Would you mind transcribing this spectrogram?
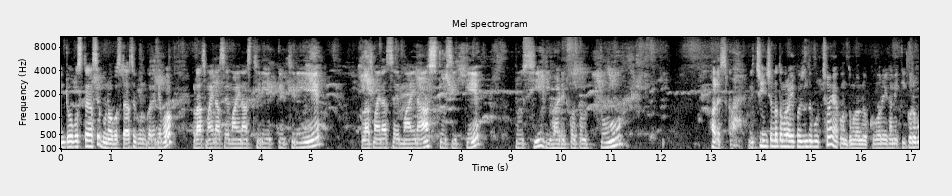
ইন্টু অবস্থায় আছে, গুণ অবস্থায় আছে, গুণ করে দেব। প্লাস মাইনাসে মাইনাস থ্রি কে থ্রি প্লাস মাইনাসে মাইনাস টু সি কে টু সি ডিভাইডেড কত টু হল স্কোয়ার নিশ্চয়ই ইনশাল্লাহ তোমরা এই পর্যন্ত বুঝছ। এখন তোমরা লক্ষ্য করো এখানে কি করব?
